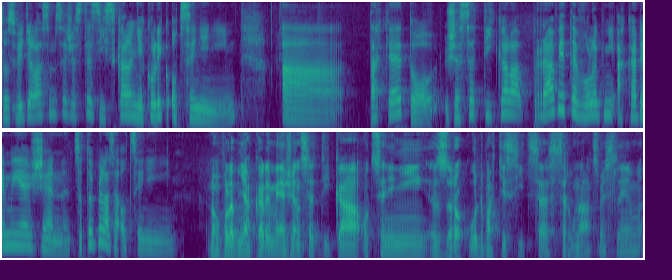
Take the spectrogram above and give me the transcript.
Dozvěděla jsem se, že jste získal několik ocenění a také to, že se týkala právě té volební akademie žen. Co to byla za ocenění? No, volební akademie žen se týká ocenění z roku 2017, myslím,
